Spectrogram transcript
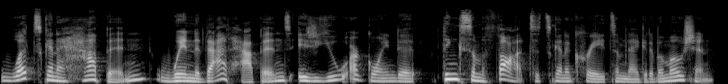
what's going to happen when that happens is you are going to think some thoughts. It's going to create some negative emotion.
